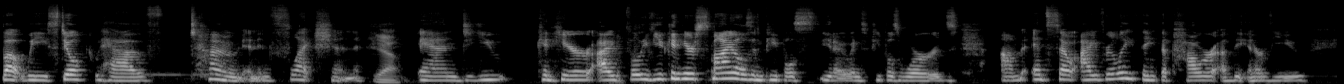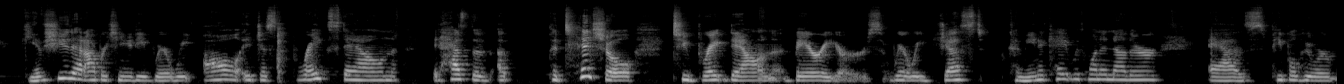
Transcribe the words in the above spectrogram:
but we still have tone and inflection. Yeah. And you can hear, I believe you can hear smiles in people's, you know, in people's words. Um, and so I really think the power of the interview gives you that opportunity where we all, it just breaks down, it has the potential to break down barriers where we just communicate with one another as people who are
